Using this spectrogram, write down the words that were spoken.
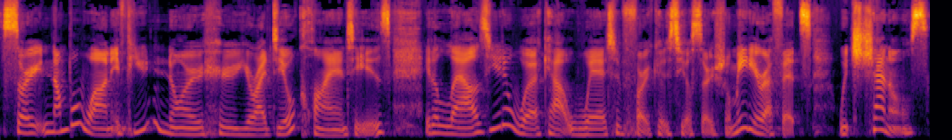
So, number one, if you know who your ideal client is, it allows you to work out where to focus your social media efforts, which channels.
